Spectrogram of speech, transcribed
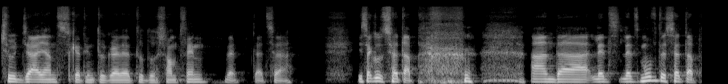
two giants getting together to do something that, that's a it's a good setup. and uh, let's let's move the setup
